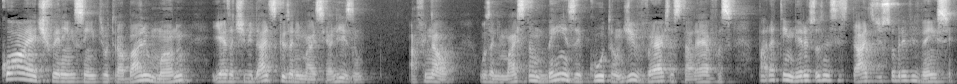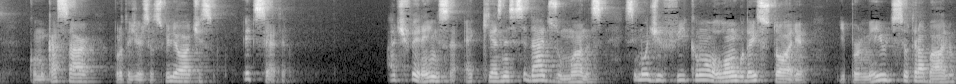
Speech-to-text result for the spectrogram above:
qual é a diferença entre o trabalho humano e as atividades que os animais realizam? Afinal, os animais também executam diversas tarefas para atender às suas necessidades de sobrevivência, como caçar, proteger seus filhotes, etc. A diferença é que as necessidades humanas se modificam ao longo da história e, por meio de seu trabalho,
